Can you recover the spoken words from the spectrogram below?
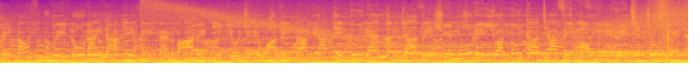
ပေးတောင်းစုတွေလိုတိုင်းသာပြည့်စည်စံတပါးတွေဒီဖြိုးကျဲဝါစေငါပြားပြည့်လူတန်းနိုင်ကြစေရွှေမိုးတွေရွာသွန်းကာကြစေမောင်မယ်တွေချစ်ကြိုးတွေကြ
